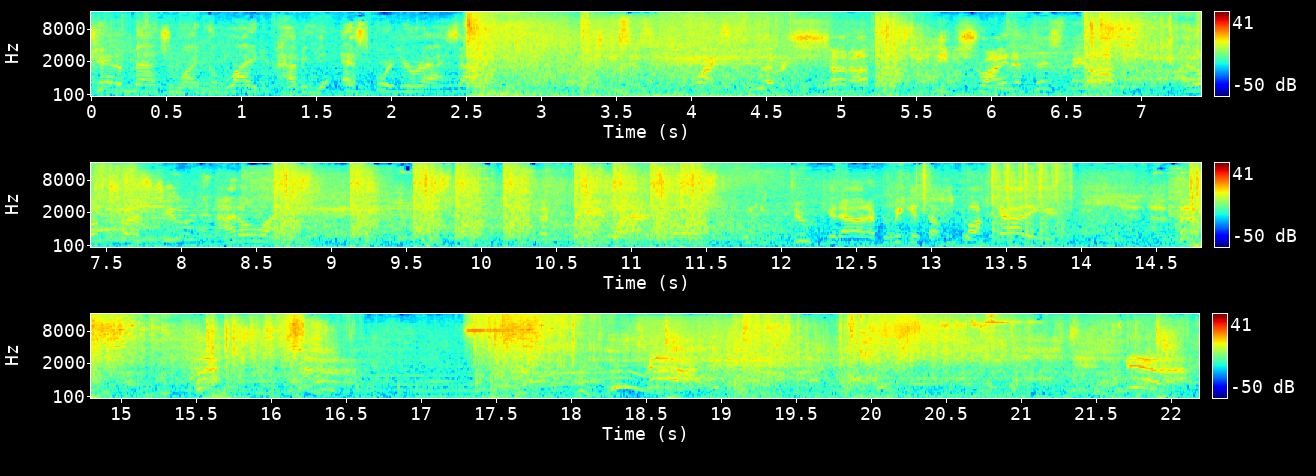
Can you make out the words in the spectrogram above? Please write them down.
Can't imagine my delight of having to escort your ass out. Jesus Christ, you ever shut up? You trying to piss me off? I don't trust you, and I don't like you. Good for you, asshole. We can duke it out after we get the fuck out of here. Chris!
